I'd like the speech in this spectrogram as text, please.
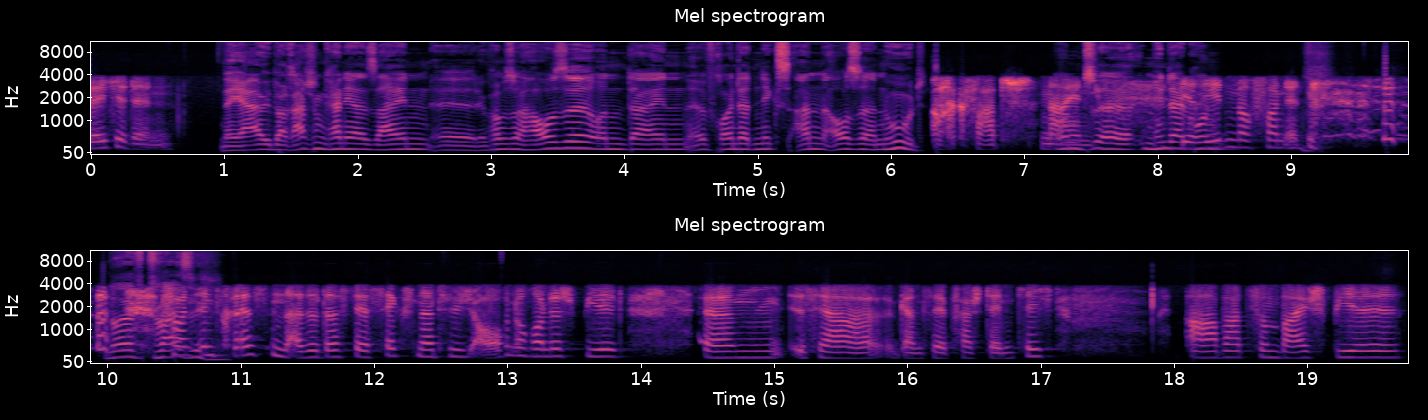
Welche denn? Naja, überraschend kann ja sein, äh, du kommst nach Hause und dein äh, Freund hat nichts an außer einen Hut. Ach Quatsch, nein. Und äh, im wir Hintergrund reden doch von, läuft, von Interessen. Also dass der Sex natürlich auch eine Rolle spielt, ähm, ist ja ganz selbstverständlich. Aber zum Beispiel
